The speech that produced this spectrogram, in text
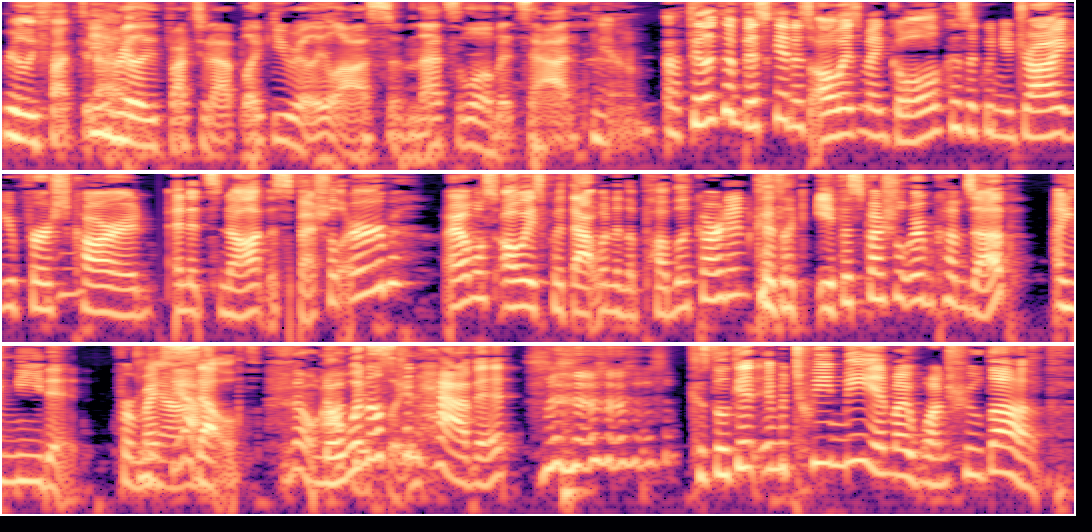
really fucked it you up. really fucked it up. Like you really lost, and that's a little bit sad. yeah. I feel like the biscuit is always my goal because, like, when you draw your first mm. card and it's not a special herb, I almost always put that one in the public garden because, like, if a special herb comes up, I need it for myself. No, no one else can have it because they'll get in between me and my one true love,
